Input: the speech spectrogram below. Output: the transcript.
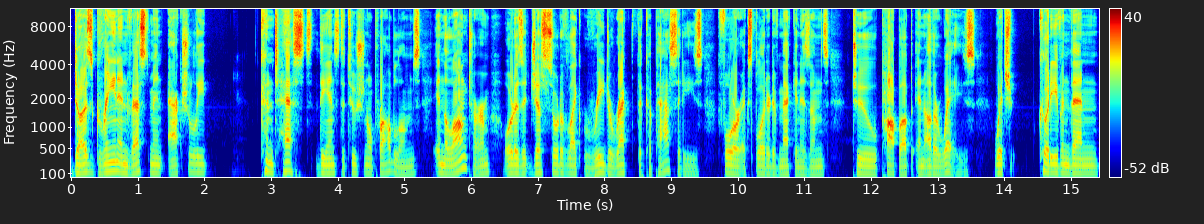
does green investment actually contest the institutional problems in the long term, or does it just sort of like redirect the capacities for exploitative mechanisms to pop up in other ways, which could even then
